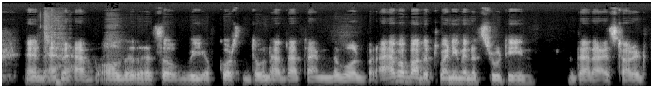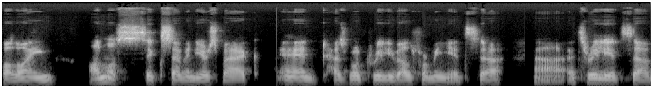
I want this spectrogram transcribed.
and, and have all the so we of course don't have that time in the world. But i have about a 20 minutes routine that i started following almost six seven years back and has worked really well for me. It's uh, uh, it's really it's uh,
